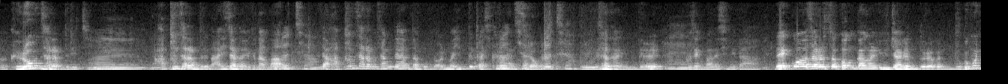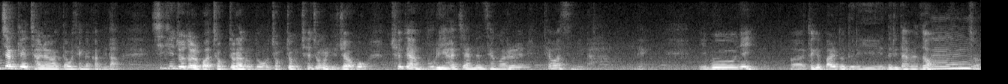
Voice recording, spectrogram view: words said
어, 괴로운 사람들이지. 음. 아픈 사람들은 아니잖아요 그나마. 그렇죠. 근데 아픈 사람 상대하다 보면 얼마나 힘들까 싶어 그렇죠. 안쓰러워. 그렇죠. 우리 의사 선생님들 음. 고생 많으십니다. 내과 의사로서 건강을 유지하려는 노력은 누구 못지않게 잘 해왔다고 생각합니다. 식이 조절과 적절한 운동으로 적정 체중을 유지하고 최대한 무리하지 않는 생활을 해왔습니다. 네. 이분이 어, 되게 말도 느릿느릿하면서 음. 저-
